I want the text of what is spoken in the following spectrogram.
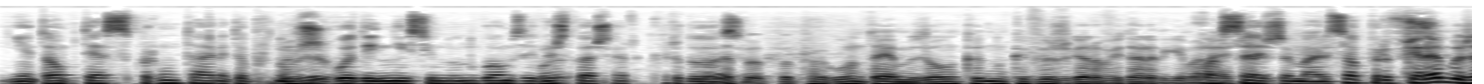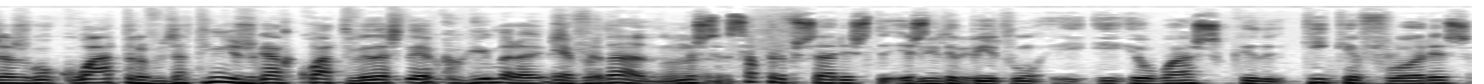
E então apetece perguntar, então porque não jogou de início Nuno Gomes em vez de Oscar Cardoso? A, pergunta é, mas ele nunca, nunca viu jogar o Vitória de Guimarães. Ou seja, Mário, só para fechar... Caramba, já jogou quatro, já tinha jogado quatro vezes esta época com Guimarães. É verdade, mas é? só para fechar este, este capítulo, isto. eu acho que Kika Flores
